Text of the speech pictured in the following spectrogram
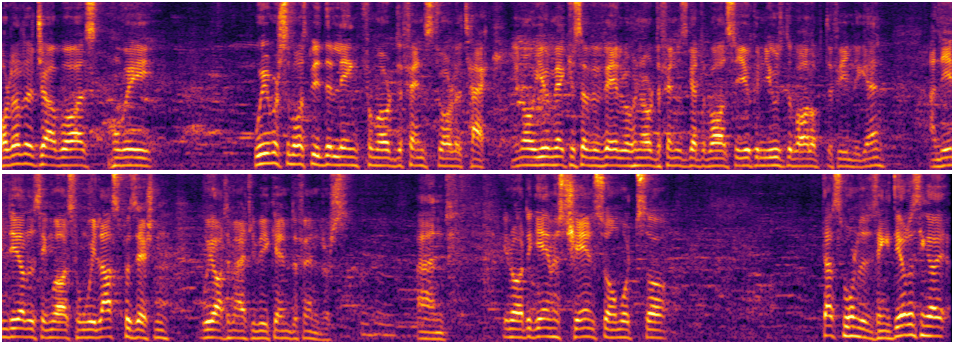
Our other job was when we we were supposed to be the link from our defence to our attack. You know, you make yourself available when our defenders get the ball so you can use the ball up the field again. And then the other thing was when we lost possession, we automatically became defenders. Mm-hmm. And, you know, the game has changed so much, so that's one of the things. The other thing I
